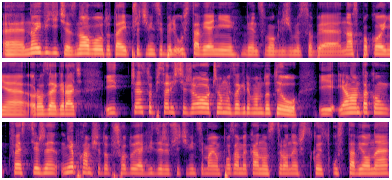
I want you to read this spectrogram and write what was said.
E, No i widzicie, znowu tutaj przeciwnicy byli ustawieni, więc mogliśmy sobie na spokojnie rozegrać. I często pisaliście, że o, czemu zagrywam do tyłu? I ja mam taką kwestię, że nie pcham się do przodu, jak widzę, że przeciwnicy mają pozamykaną stronę, wszystko jest ustawione,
